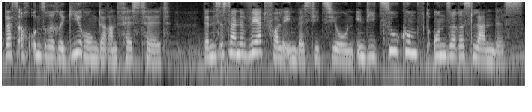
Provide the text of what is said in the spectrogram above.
dass auch unsere Regierung daran festhält, denn es ist eine wertvolle Investition in die Zukunft unseres Landes.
